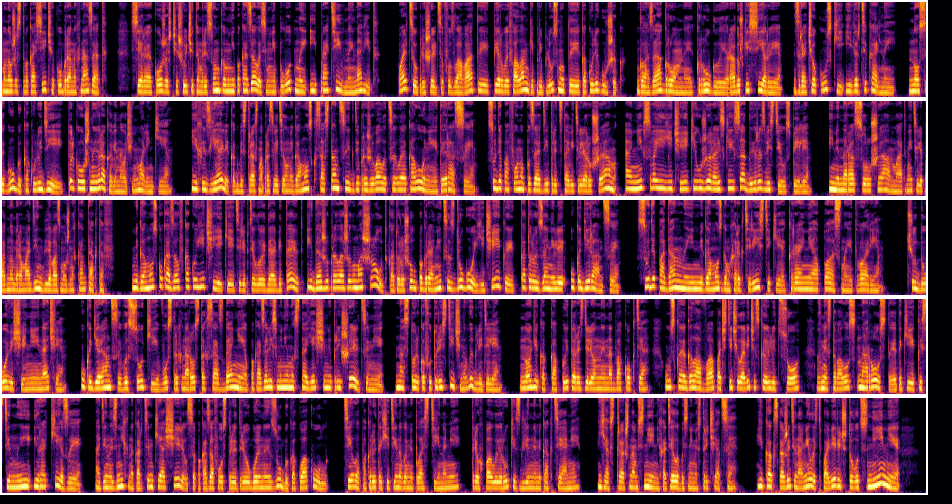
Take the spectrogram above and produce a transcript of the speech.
множество косичек, убранных назад. Серая кожа с чешуйчатым рисунком не показалась мне плотной и противной на вид. Пальцы у пришельцев узловатые, первые фаланги приплюснутые, как у лягушек. Глаза огромные, круглые, радужки серые, зрачок узкий и вертикальный. Нос и губы, как у людей, только ушные раковины очень маленькие. Их изъяли, как бесстрастно просветил мегамозг, со станции, где проживала целая колония этой расы. Судя по фону позади представителя Рушиан, они в своей ячейке уже райские сады развести успели. Именно расу Рушиан мы отметили под номером один для возможных контактов. Мегамозг указал, в какой ячейке эти рептилоиды обитают, и даже проложил маршрут, который шел по границе с другой ячейкой, которую заняли укагеранцы. Судя по данным мегамозгом характеристики, крайне опасные твари. Чудовища, не иначе. Укагеранцы, высокие, в острых наростах создания, показались мне настоящими пришельцами, настолько футуристично выглядели. Ноги, как копыта, разделенные на два когтя, узкая голова, почти человеческое лицо, вместо волос наросты, такие костяные ирокезы. Один из них на картинке ощерился, показав острые треугольные зубы, как у акул. Тело покрыто хитиновыми пластинами, трехпалые руки с длинными когтями. Я в страшном сне не хотела бы с ними встречаться. И как, скажите на милость, поверить, что вот с ними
